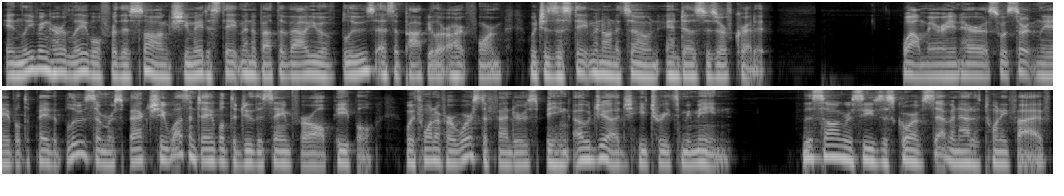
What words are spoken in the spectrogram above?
in leaving her label for this song, she made a statement about the value of blues as a popular art form, which is a statement on its own and does deserve credit. While Marion Harris was certainly able to pay the blues some respect, she wasn't able to do the same for all people, with one of her worst offenders being Oh Judge, He Treats Me Mean. This song receives a score of 7 out of 25,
